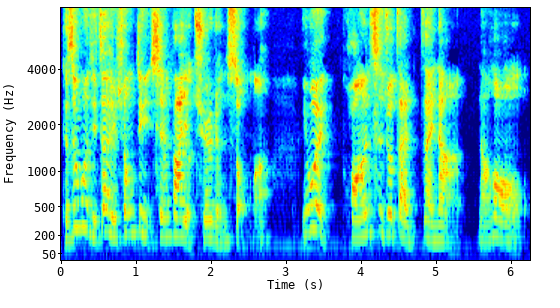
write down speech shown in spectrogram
可是问题在于兄弟先发有缺人手吗？因为黄恩赐就在在那，然后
